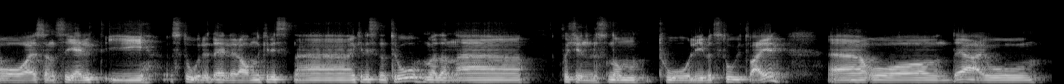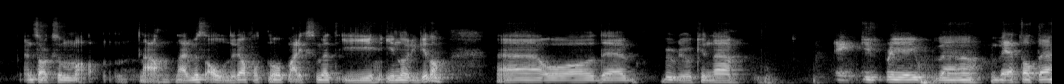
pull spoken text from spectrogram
og essensielt i store deler av den kristne, kristne tro, med denne forkynnelsen om to livets to utveier. Eh, og det er jo en sak som ja, nærmest aldri har fått noe oppmerksomhet i, i Norge. Da. Eh, og det burde jo kunne enkelt bli gjort vedtatt det.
